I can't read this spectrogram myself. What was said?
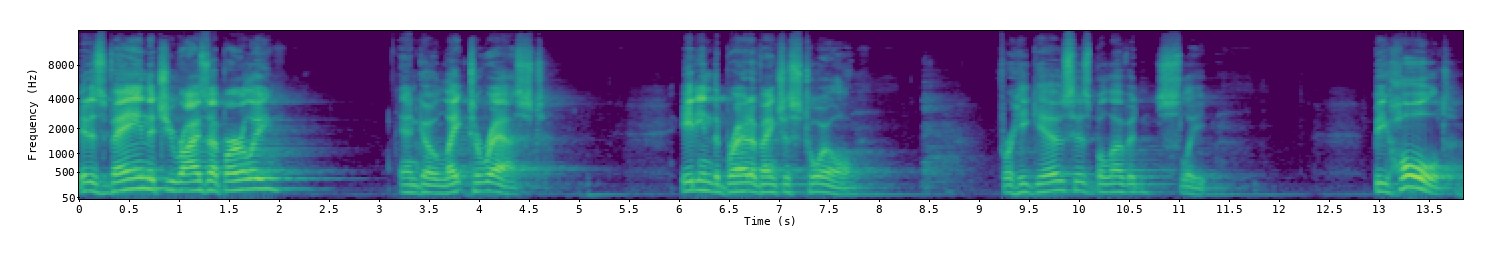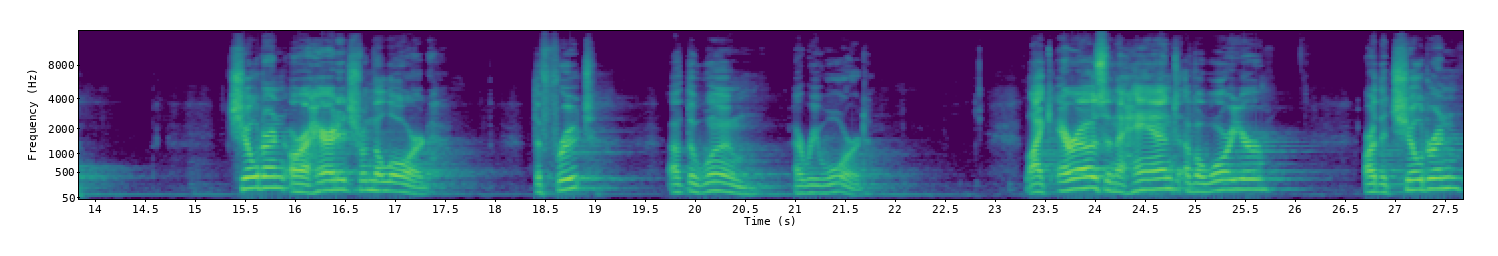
It is vain that you rise up early and go late to rest, eating the bread of anxious toil, for he gives his beloved sleep. Behold, Children are a heritage from the Lord, the fruit of the womb, a reward. Like arrows in the hand of a warrior are the children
